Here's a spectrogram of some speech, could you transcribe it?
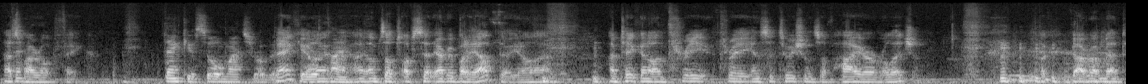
That's why I wrote fake. Thank you so much, Robert. Thank you. I, time. I, I'm so upset everybody out there. You know, I'm, I'm taking on three three institutions of higher religion: the government,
